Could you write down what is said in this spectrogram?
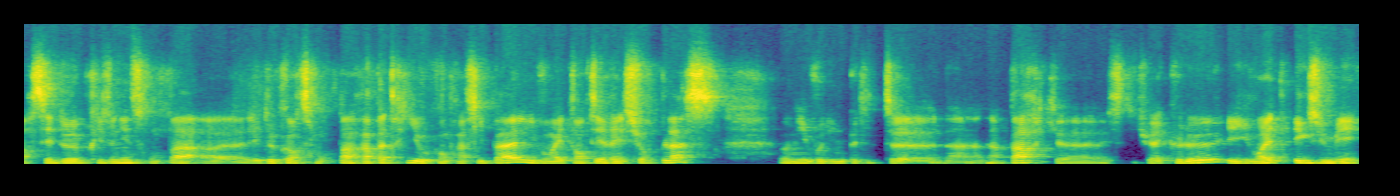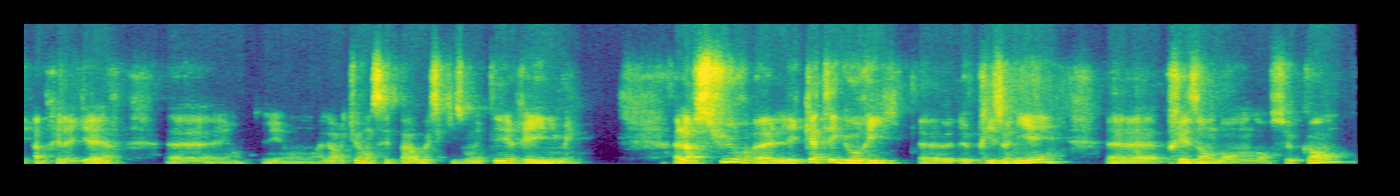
Alors, ces deux prisonniers ne seront pas, les deux corps ne seront pas rapatriés au camp principal, ils vont être enterrés sur place au niveau d'une petite euh, d'un parc euh, situé à Queuleux et ils vont être exhumés après la guerre. Euh, à l'heure actuelle, on ne sait pas où est-ce qu'ils ont été réinhumés. Alors sur les catégories de prisonniers présents dans, ce camp,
